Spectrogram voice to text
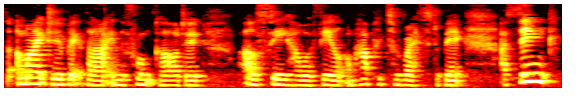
So I might do a bit of that in the front garden. I'll see how I feel. I'm happy to rest a bit. I think,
